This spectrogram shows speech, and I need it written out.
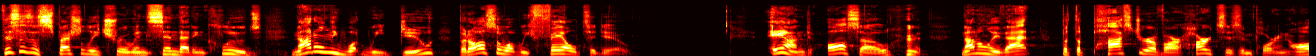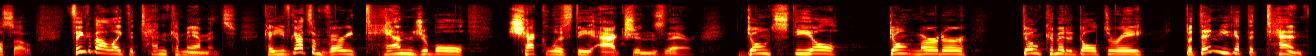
This is especially true in sin that includes not only what we do, but also what we fail to do. And also, not only that, but the posture of our hearts is important also. Think about like the Ten Commandments. Okay, you've got some very tangible, checklisty actions there. Don't steal, don't murder, don't commit adultery. But then you get the tenth.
